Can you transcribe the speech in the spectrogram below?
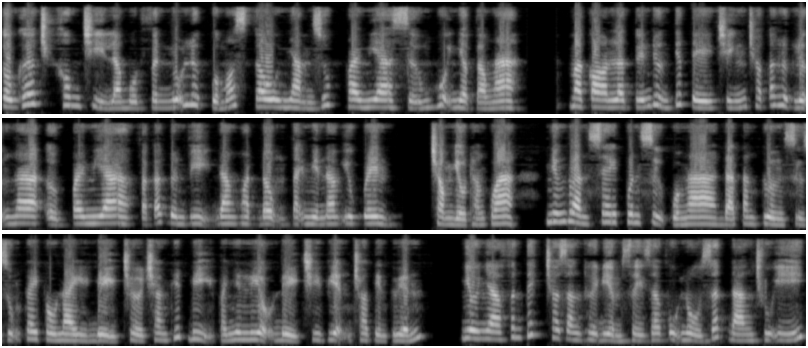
Cầu Kerch không chỉ là một phần nỗ lực của Moscow nhằm giúp Crimea sớm hội nhập vào Nga, mà còn là tuyến đường tiếp tế chính cho các lực lượng Nga ở Crimea và các đơn vị đang hoạt động tại miền nam Ukraine. Trong nhiều tháng qua, những đoàn xe quân sự của Nga đã tăng cường sử dụng cây cầu này để chở trang thiết bị và nhiên liệu để chi viện cho tiền tuyến. Nhiều nhà phân tích cho rằng thời điểm xảy ra vụ nổ rất đáng chú ý,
